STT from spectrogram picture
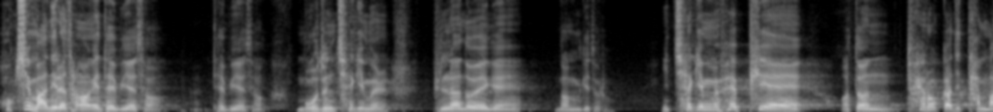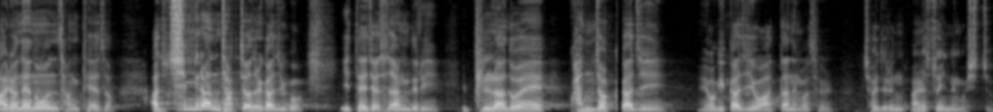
혹시 만일의 상황에 대비해서 대비해서 모든 책임을 빌라도에게 넘기도록 이 책임 회피의 어떤 퇴로까지 다 마련해 놓은 상태에서 아주 치밀한 작전을 가지고 이 대제사장들이 빌라도의 관저까지 여기까지 왔다는 것을 저희들은 알 수 있는 것이죠.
